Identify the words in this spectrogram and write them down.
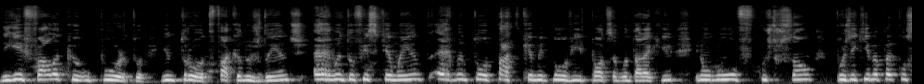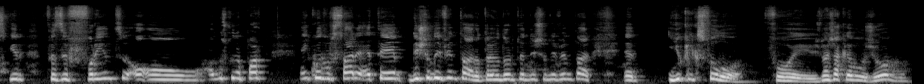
Ninguém fala que o Porto entrou de faca nos dentes, arrebentou fisicamente, arrebentou taticamente, não havia hipótese de aguentar aquilo e não, não houve construção depois da equipa para conseguir fazer frente ao, ao, a uma segunda parte em que o adversário até deixou de inventar, o treinador até deixou de inventar. Eh, E o que é que se falou? Foi, mas já acabou o jogo,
